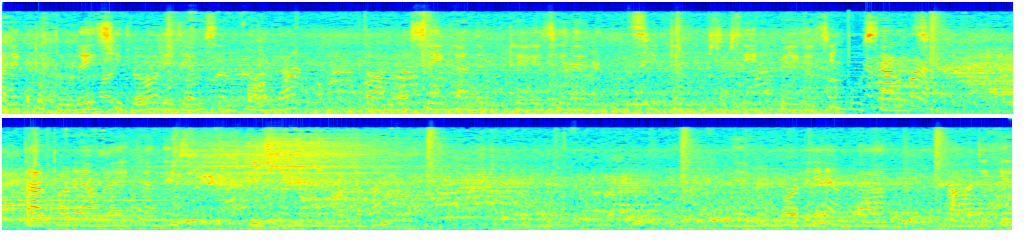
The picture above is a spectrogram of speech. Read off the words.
অনেকটা দূরেই ছিল রিজার্ভেশন কামরা। তো আমরা সেইখানে উঠে গেছি সিটে সিট পেয়ে গেছি বসে গেছি তারপরে আমরা এখানে স্টেশনে নেমে গেলাম। নেমে পরে আমরা আমাদেরকে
